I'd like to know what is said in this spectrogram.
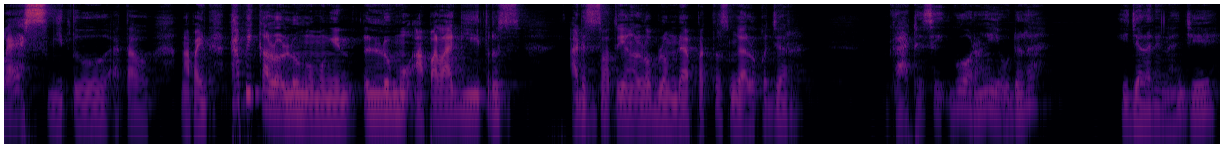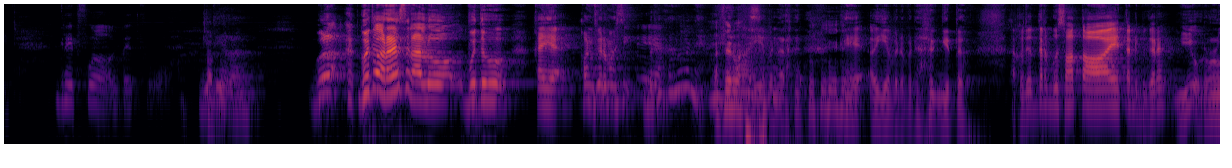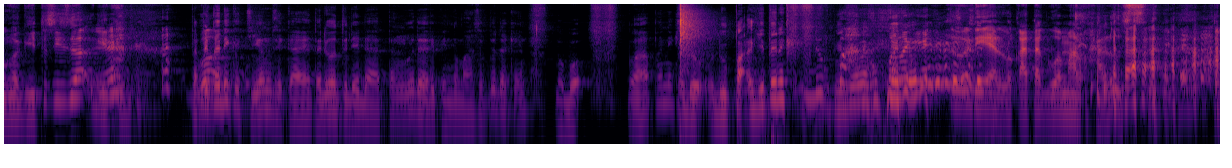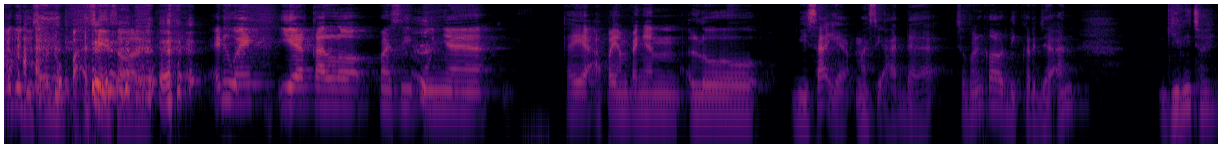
les gitu atau ngapain tapi kalau lu ngomongin lu mau apa lagi terus ada sesuatu yang lu belum dapat terus nggak lu kejar nggak ada sih. Gue orangnya ya udahlah ya jalanin aja. Grateful, grateful. gitu Tapi- ya Lon gue gue tuh orangnya selalu butuh kayak konfirmasi. Bener Iya. kan Lon ya? Konfirmasi. oh iya bener. Kayak oh iya bener-bener gitu. Takutnya ntar gue sotoy ntar dipikirnya iya orang lu gak gitu sih Za gitu Tapi Gua- tadi kecium sih kayak tadi waktu dia datang gue dari pintu masuk tuh udah kayak bobo bawa apa nih? Kayak du- dupa gitu nih. Dupa. itu dia lu kata gue makhluk halus. Tapi gue juga suka lupa sih soalnya. Anyway ya kalau masih punya kayak apa yang pengen lu bisa ya masih ada. Cuman kalau di kerjaan gini coy.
